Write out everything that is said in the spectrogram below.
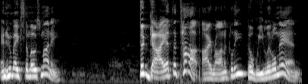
And who makes the most money? The guy at the top, ironically, the wee little man.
